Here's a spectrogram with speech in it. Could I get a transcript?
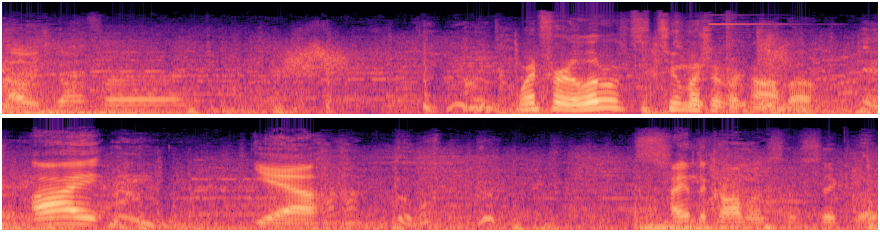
Oh, he's going for. went for a little too much of a combo. I. Yeah. I think the combo's so sick though.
